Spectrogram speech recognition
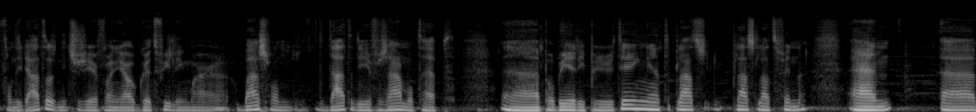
van die data, dus niet zozeer van jouw gut feeling, maar op basis van de data die je verzameld hebt, uh, probeer die prioritering te plaats, plaats te laten vinden. En uh, er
